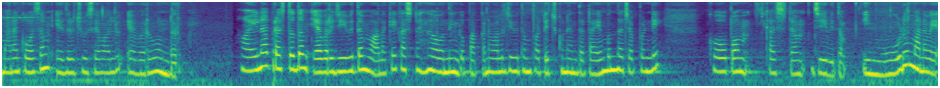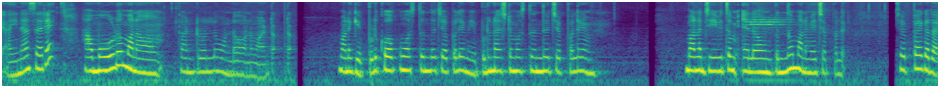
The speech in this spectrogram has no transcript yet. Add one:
మన కోసం ఎదురు చూసేవాళ్ళు ఎవరూ ఉండరు. అయినా ప్రస్తుతం ఎవరి జీవితం వాళ్ళకే కష్టంగా ఉంది. ఇంకా పక్కన వాళ్ళ జీవితం పట్టించుకునేంత టైం ఉందా చెప్పండి? కోపం కష్టం జీవితం. ఈ మూడు మనవే. అయినా సరే ఆ మూడు మనం కంట్రోల్లో ఉండవు అన్నమాట. మనకి ఎప్పుడు కోపం వస్తుందో చెప్పలేం ఎప్పుడు నష్టం వస్తుందో చెప్పలేం. మన జీవితం ఎలా ఉంటుందో మనమే చెప్పలేం. చెప్పా కదా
